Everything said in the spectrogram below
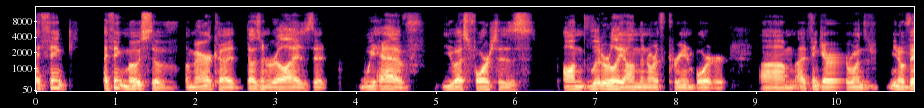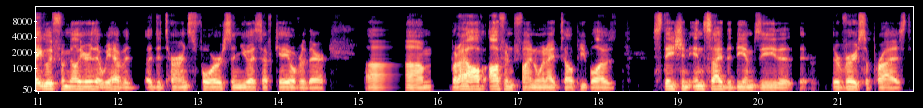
I think I think most of America doesn't realize that we have U.S. forces on literally on the North Korean border. Um, I think everyone's you know vaguely familiar that we have a, a deterrence force and USFK over there. Um, but I often find when I tell people I was stationed inside the DMZ that they're, they're very surprised.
